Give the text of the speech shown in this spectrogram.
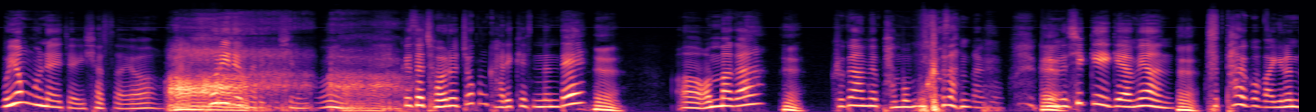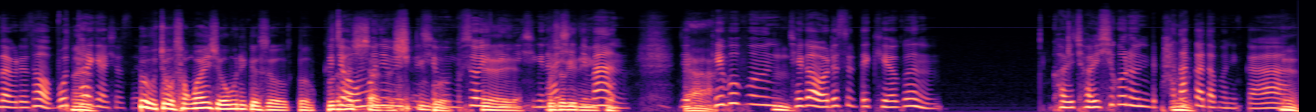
무형문화재이셨어요. 아. 소리를 가르치시는 분. 아. 그래서 저를 조금 가르쳤는데 네. 어, 엄마가 네. 그거 하면 밥 못 먹고 산다고. 그러면 쉽게 얘기하면 네. 굿하고 막 이런다 그래서 못하게 하셨어요. 그저 송가인 씨 어머니께서 그 그죠 시킨 거. 무속인이시긴 예, 예. 하시지만 이제 야. 대부분 음. 제가 어렸을 때 기억은 거의 저희 시골은 바닷가다 보니까 네.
